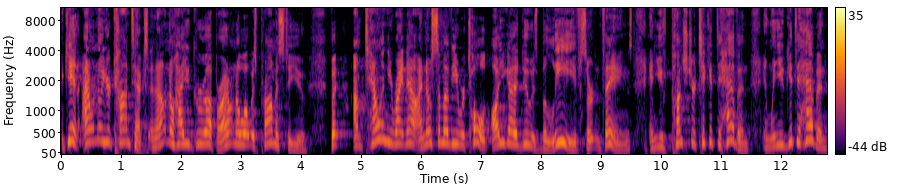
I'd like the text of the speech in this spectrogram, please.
Again, I don't know your context and I don't know how you grew up or I don't know what was promised to you. But I'm telling you right now, I know some of you were told all you got to do is believe certain things and you've punched your ticket to heaven. And when you get to heaven,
